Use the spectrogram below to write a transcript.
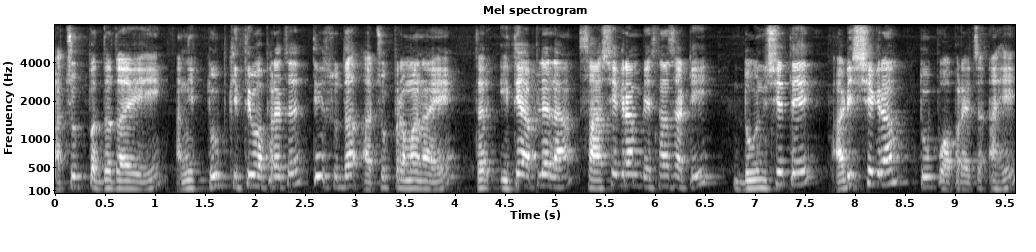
अचूक पद्धत आहे ही. आणि तूप किती वापरायचं आहे ते सुद्धा अचूक प्रमाण आहे. तर इथे आपल्याला सहाशे ग्राम बेसनासाठी दोनशे ते अडीचशे ग्राम तूप वापरायचं आहे.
